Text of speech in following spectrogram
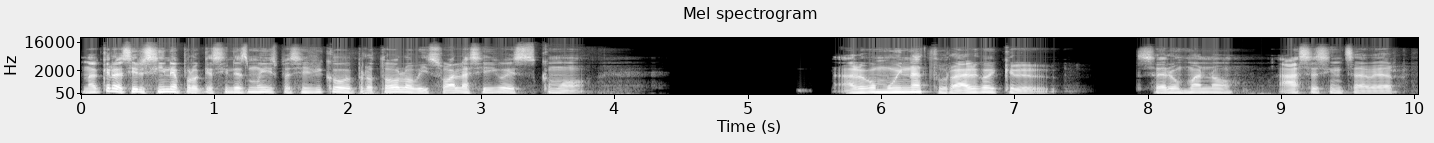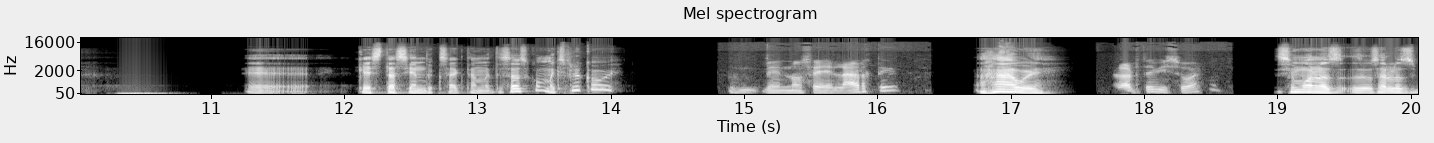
no quiero decir cine porque cine es muy específico, güey, pero todo lo visual así, güey, es como algo muy natural, güey, que el ser humano hace sin saber eh, qué está haciendo exactamente. ¿Sabes cómo me explico, güey? no sé, el arte. Ajá, güey. El arte visual. Sí, bueno, los, o sea, los...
